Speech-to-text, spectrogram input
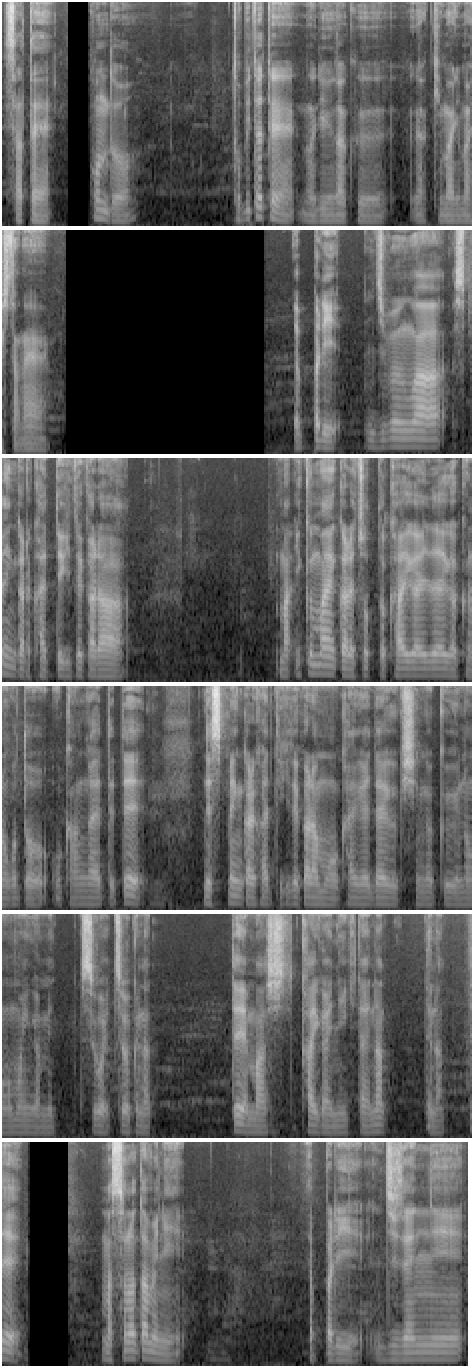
さて今度飛び立ての留学が決まりましたね。やっぱり自分はスペインから帰ってきてから、まあ、行く前からちょっと海外大学のことを考えててでスペインから帰ってきてからも海外大学進学の思いがめすごい強くなって、まあ、海外に行きたいなってなって、まあ、そのためにやっぱり事前に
